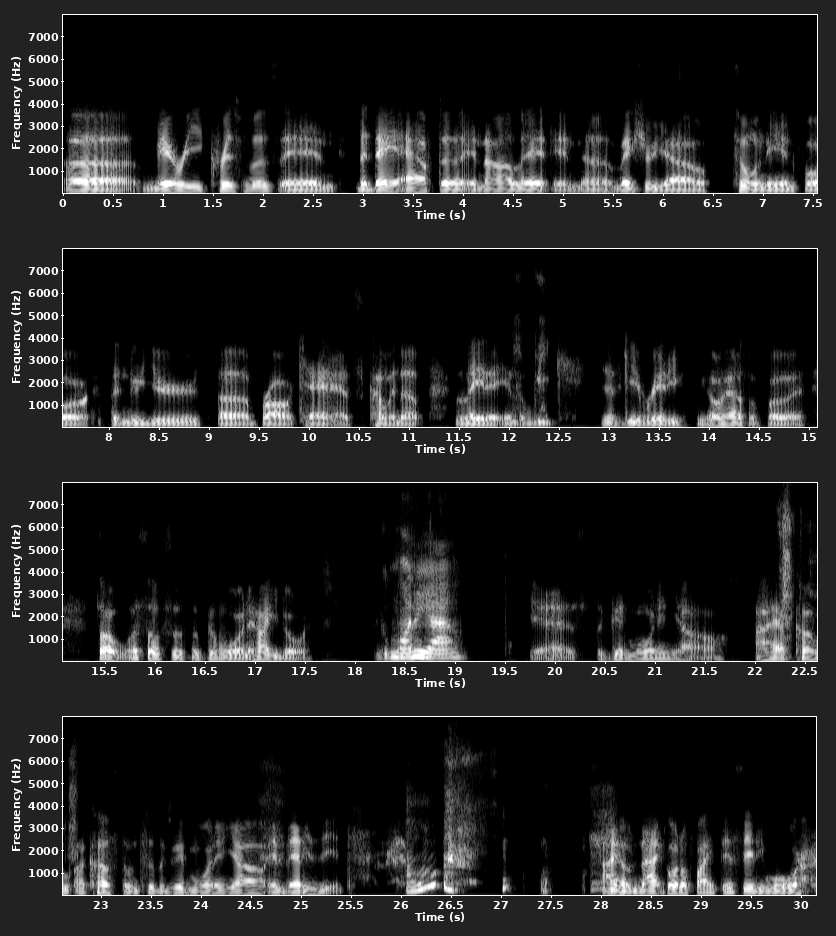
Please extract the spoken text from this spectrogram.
Uh, Merry Christmas and the day after, and all that. And uh, make sure y'all tune in for the New Year's uh broadcast coming up later in the week. Just get ready. We gonna have some fun. So, what's up, sister? Good morning. How you doing? Good morning, y'all. Yes, the good morning, y'all. I have come accustomed to the good morning, y'all, and that is it. Oh, I am not going to fight this anymore.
